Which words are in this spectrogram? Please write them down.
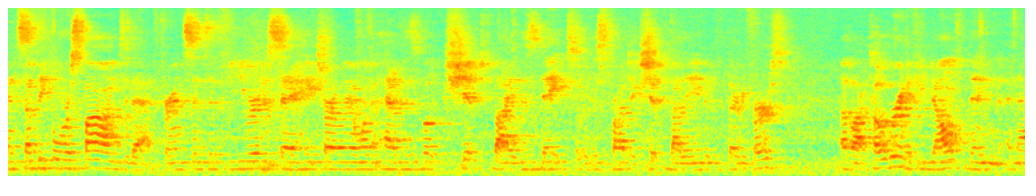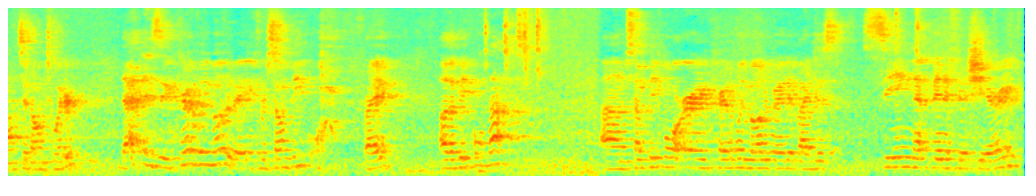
And some people respond to that. For instance, if you were to say, hey, Charlie, I want to have this book shipped by this date, or this project shipped by the end of the 31st of October, and if you don't, then announce it on Twitter. That is incredibly motivating for some people, right? Other people, not. Um, some people are incredibly motivated by just seeing that beneficiary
